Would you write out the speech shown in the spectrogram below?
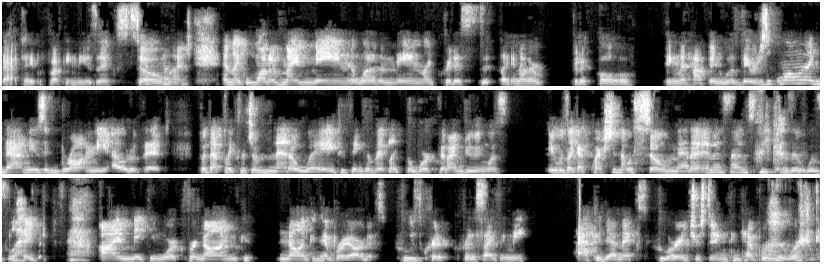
that type of fucking music so much. And like one of my main one of the main like critics like another critical thing that happened was they were just like well like that music brought me out of it. But that's like such a meta way to think of it. Like the work that i'm doing was it was like a question that was so meta in a sense because it was like i'm making work for non non-contemporary artists who's crit- criticizing me academics who are interested in contemporary work.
